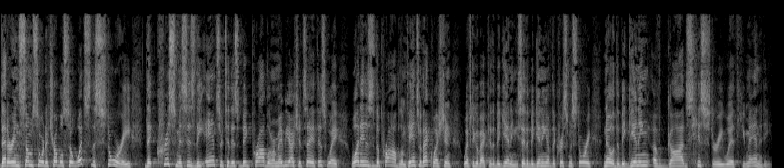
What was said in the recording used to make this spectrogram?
that are in some sort of trouble. So, what's the story that Christmas is the answer to this big problem? Or maybe I should say it this way what is the problem? To answer that question, we have to go back to the beginning. You say the beginning of the Christmas story? No, the beginning of God's history with humanity.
